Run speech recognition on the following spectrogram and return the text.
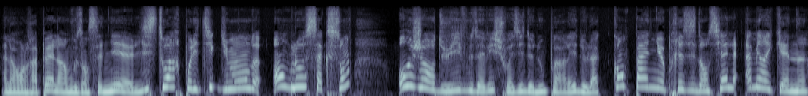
Alors, on le rappelle, hein, vous enseignez l'histoire politique du monde anglo-saxon. Aujourd'hui, vous avez choisi de nous parler de la campagne présidentielle américaine.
